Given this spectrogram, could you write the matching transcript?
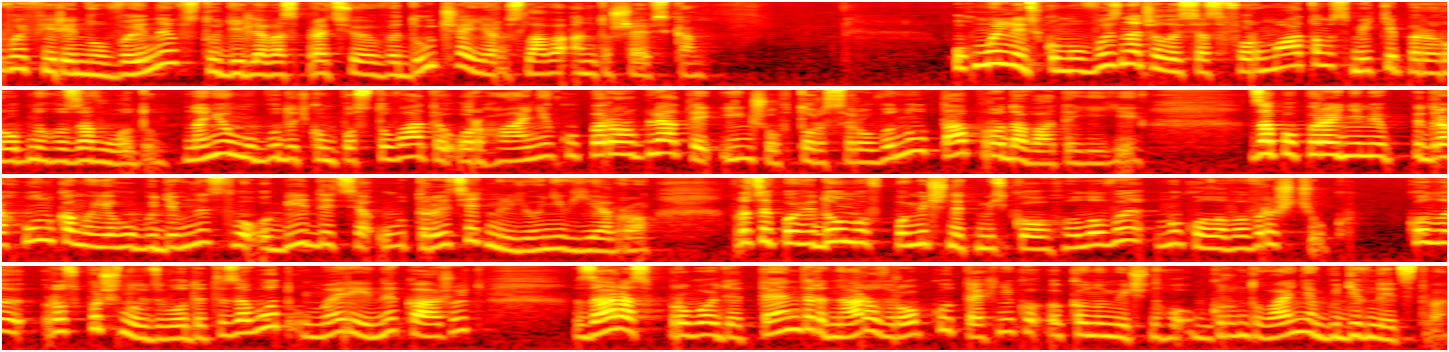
в ефірі новини. В студії для вас працює ведуча Ярослава Антошевська. У Хмельницькому визначилися з форматом сміттєпереробного заводу. На ньому будуть компостувати органіку, переробляти іншу вторсировину та продавати її. За попередніми підрахунками, його будівництво обійдеться у 30 мільйонів євро. Про це повідомив помічник міського голови Микола Ваврищук. Коли розпочнуть зводити завод, у мерії не кажуть. Зараз проводять тендер на розробку техніко-економічного обґрунтування будівництва.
